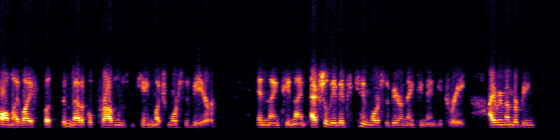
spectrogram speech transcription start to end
all my life, but the medical problems became much more severe in 1990. Actually, they became more severe in 1993. I remember being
